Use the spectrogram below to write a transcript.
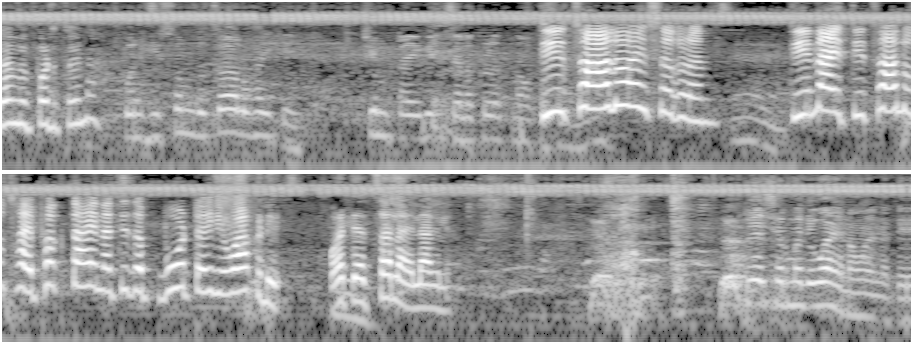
कमी पडतोय ना? पण ही समजा चालू आहे की चिमटा गेली त्याला कळत नव्हतं. ती चालू आहे सगळं. ती नाही ती चालूच आहे. फक्त आहे ना तिचं बोट ही वाकडी. त्यात चालायला लागले प्रेशरमध्ये व्हायना व्हायना ते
